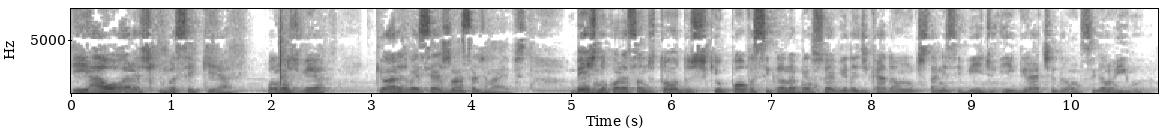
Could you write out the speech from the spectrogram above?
e a horas que você quer. Vamos ver que horas vai ser as nossas lives. Beijo no coração de todos, que o povo cigano abençoe a vida de cada um que está nesse vídeo e gratidão do Cigano Igor.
